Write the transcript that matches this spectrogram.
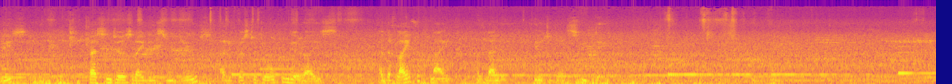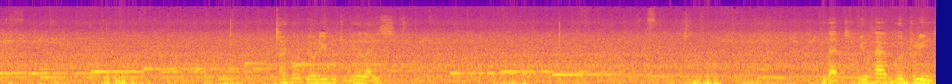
please. Passengers riding Dreams are requested to open their eyes as the flight of night has landed into the sweet day. I hope you are able to realize that you have good dreams,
